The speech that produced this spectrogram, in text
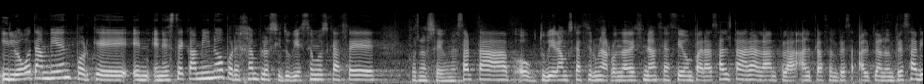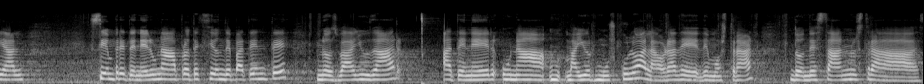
Y luego también porque en, este camino, por ejemplo, si tuviésemos que hacer, pues no sé, una startup o tuviéramos que hacer una ronda de financiación para saltar al, plazo, al plano empresarial, siempre tener una protección de patente nos va a ayudar a tener un mayor músculo a la hora de demostrar dónde están nuestras,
